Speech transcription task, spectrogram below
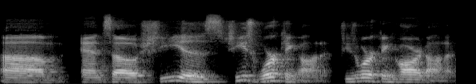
Um, and so she is she's working on it. She's working hard on it.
